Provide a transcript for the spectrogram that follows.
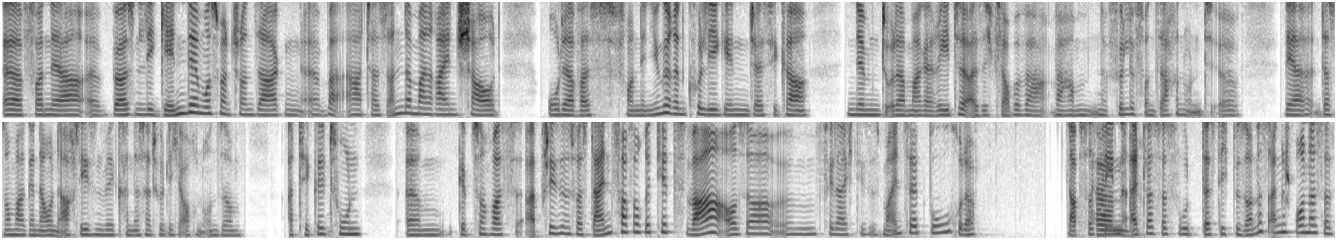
äh, von der äh, Börsenlegende, muss man schon sagen, äh, bei Arthur Sander mal reinschaut oder was von den jüngeren Kolleginnen Jessica nimmt oder Margarete. Also ich glaube, wir, wir haben eine Fülle von Sachen und äh, wer das nochmal genau nachlesen will, kann das natürlich auch in unserem Artikel tun. Ähm, Gibt es noch was Abschließendes, was dein Favorit jetzt war, außer ähm, vielleicht dieses Mindset-Buch oder gab es das ähm, denen etwas, was wo, das dich besonders angesprochen hat, das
